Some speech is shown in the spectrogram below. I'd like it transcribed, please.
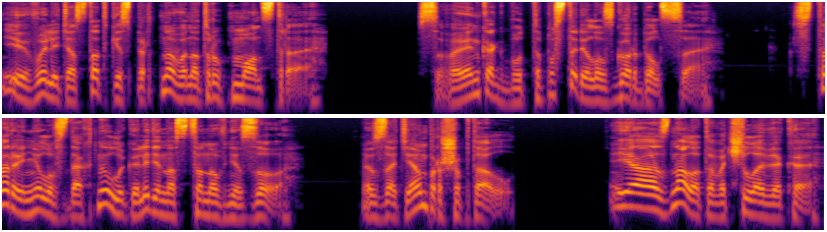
и вылить остатки спиртного на труп монстра. Свейн как будто постарел и сгорбился. Старый Нил вздохнул, глядя на сцену внизу. Затем прошептал. «Я знал этого человека.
